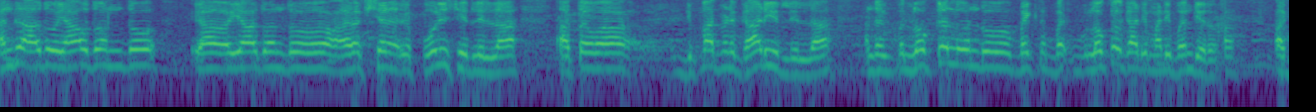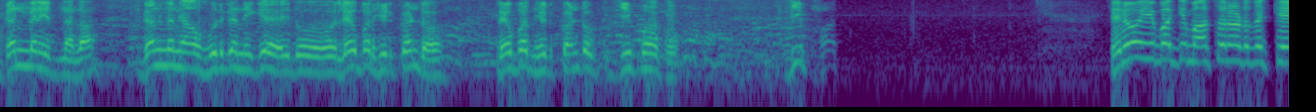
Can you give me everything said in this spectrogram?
ಅಂದ್ರೆ ಅದು ಯಾವುದೊಂದು ಯಾವ್ದೊಂದು ಯಾವುದೊಂದು ರಕ್ಷಣೆ ಪೊಲೀಸ್ ಇರಲಿಲ್ಲ ಅಥವಾ ಡಿಪಾರ್ಟ್ಮೆಂಟ್ ಗಾಡಿ ಇರಲಿಲ್ಲ. ಅಂದ್ರೆ ಲೋಕಲ್ ಒಂದು ಬೈಕ್ ಲೋಕಲ್ ಗಾಡಿ ಮಾಡಿ ಬಂದಿರು. ಆ ಗನ್ ಮ್ಯಾನ್ ಇದ್ನಲ್ಲ. ಗನ್ ಮ್ಯಾನ್ ಆ ಹುಡುಗನಿಗೆ ಇದು ಲೇಬರ್ ಹಿಡ್ಕೊಂಡು ಲೇಬರ್ ಹಿಡ್ಕೊಂಡು ಜೀಪ್ ಹಾಕು. ಜೀಪ್ ಏನೋ ಈ ಬಗ್ಗೆ ಮಾತನಾಡೋದಕ್ಕೆ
